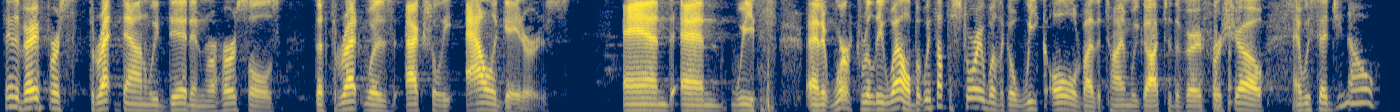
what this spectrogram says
I think the very first ThreatDown we did in rehearsals, the threat was actually alligators. And, and we, th- and it worked really well, but we thought the story was like a week old by the time we got to the very first show. And we said, you know,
